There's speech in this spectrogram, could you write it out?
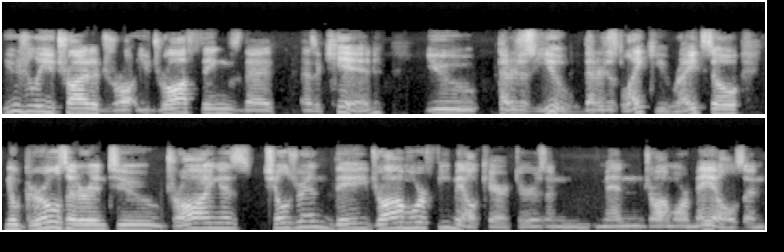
usually you try to draw you draw things that as a kid you that are just you that are just like you right? So you know girls that are into drawing as children they draw more female characters and men draw more males. And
